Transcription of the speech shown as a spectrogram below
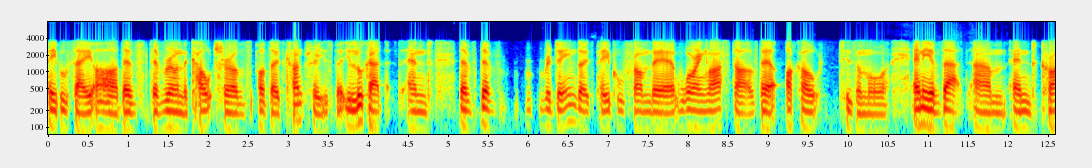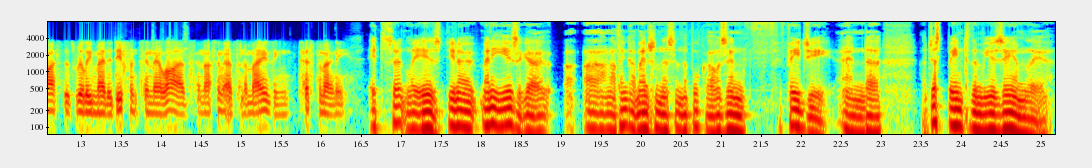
people say, oh, they've they've ruined the culture of, of those countries. But you look at and they've they've redeemed those people from their warring lifestyles, their occultism or any of that, um, and Christ has really made a difference in their lives. And I think that's an amazing testimony. It certainly is. You know, many years ago, uh, and I think I mentioned this in the book, I was in Fiji and uh, I'd just been to the museum there,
